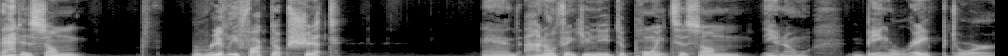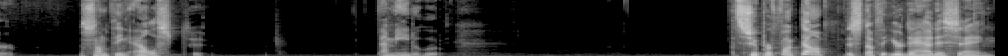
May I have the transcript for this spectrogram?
That is some really fucked up shit. And I don't think you need to point to some, you know, being raped or something else. I mean, super fucked up, the stuff that your dad is saying.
